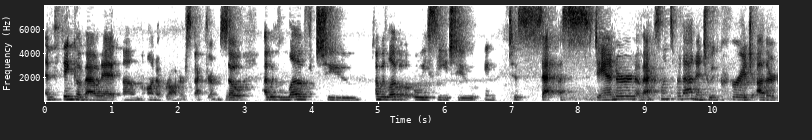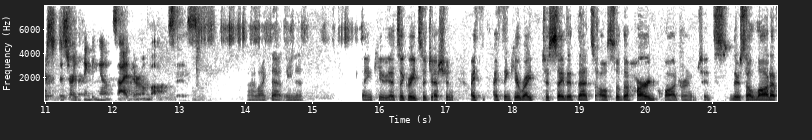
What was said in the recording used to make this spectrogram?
and think about it um, on a broader spectrum. So I would love to I would love OEC to in, to set a standard of excellence for that and to encourage others to start thinking outside their own boxes. I like that, Lena. Thank you. That's a great suggestion. I, th I think you're right to say that that's also the hard quadrant. It's there's a lot of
